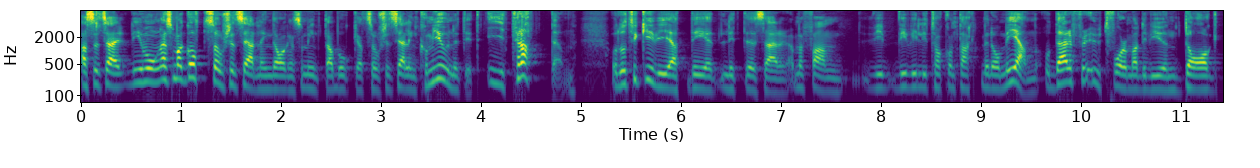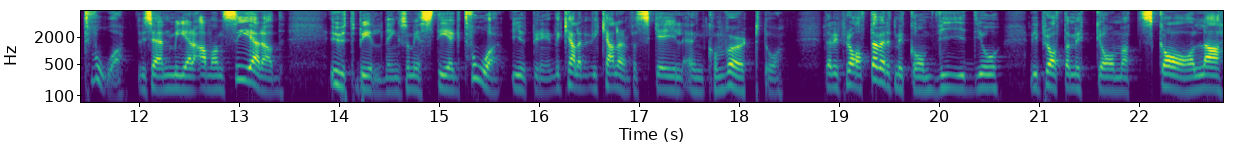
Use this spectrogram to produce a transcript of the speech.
Alltså så här, det är många som har gått social selling-dagen som inte har bokat social selling-communityt i tratten. Och då tycker vi att det är lite så här, ja men fan, vi, vi vill ju ta kontakt med dem igen. Och därför utformade vi ju en dag två, det vill säga en mer avancerad utbildning som är steg två i utbildningen. Det kallar, vi kallar den för scale and convert då. Där vi pratar väldigt mycket om video, vi pratar mycket om att skala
